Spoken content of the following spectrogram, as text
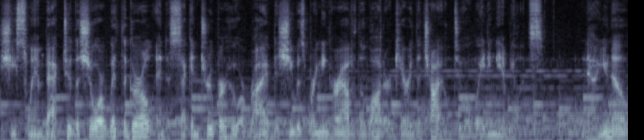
She swam back to the shore with the girl, and a second trooper who arrived as she was bringing her out of the water carried the child to a waiting ambulance. Now you know,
